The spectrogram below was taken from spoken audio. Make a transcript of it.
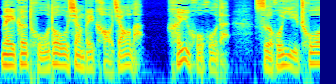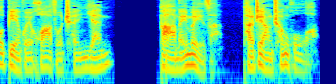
那颗土豆像被烤焦了，黑乎乎的，似乎一戳便会化作尘烟。大梅妹子，她这样称呼我，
